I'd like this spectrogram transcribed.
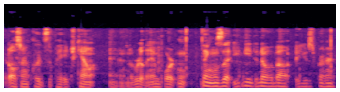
it also includes the page count and the really important things that you need to know about a used printer.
